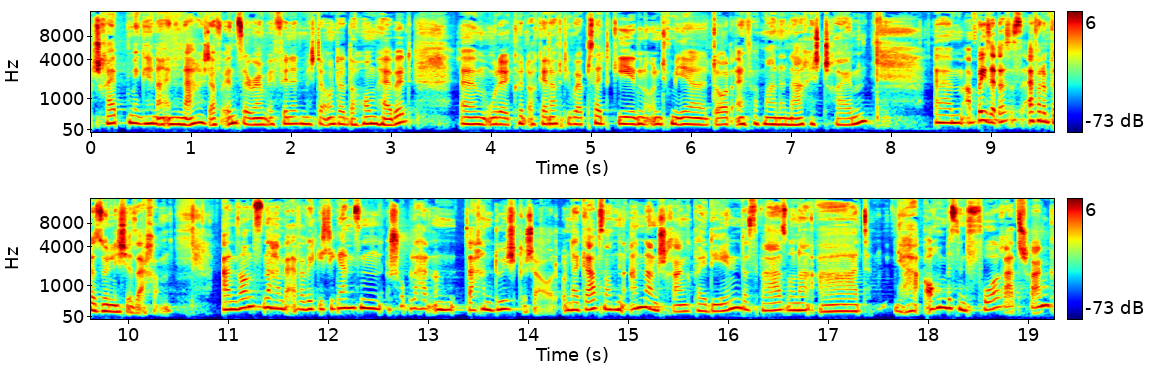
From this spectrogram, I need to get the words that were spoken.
Schreibt mir gerne eine Nachricht auf Instagram. Ihr findet mich da unter The Home Habit. Ähm, oder ihr könnt auch gerne auf die Website gehen und mir dort einfach mal eine Nachricht schreiben. Ähm, aber wie gesagt, das ist einfach eine persönliche Sache. Ansonsten haben wir einfach wirklich die ganzen Schubladen und Sachen durchgeschaut. Und da gab es noch einen anderen Schrank bei denen. Das war so eine Art, ja, auch ein bisschen Vorratsschrank,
